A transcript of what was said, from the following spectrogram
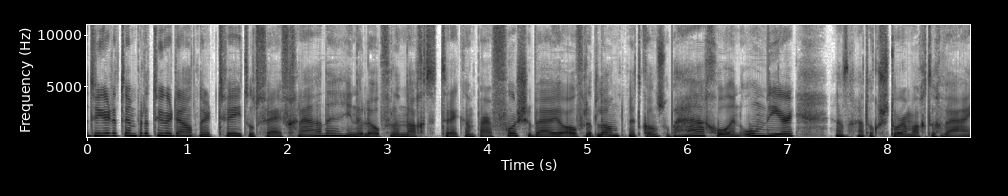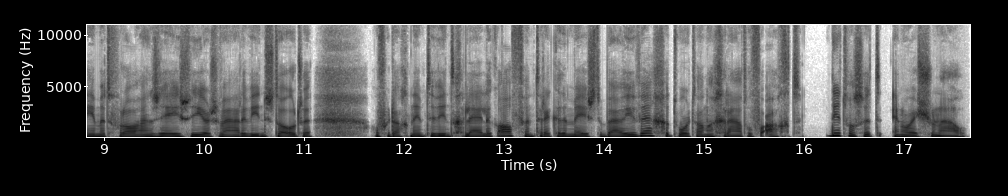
Het weer, de temperatuur daalt naar 2 tot 5 graden. In de loop van de nacht trekken een paar forse buien over het land... met kans op hagel en onweer. En het gaat ook stormachtig waaien... met vooral aan zee zeer zware windstoten. Overdag neemt de wind geleidelijk af... en trekken de meeste buien weg. Het wordt dan een graad of 8. Dit was het NOS Journaal.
